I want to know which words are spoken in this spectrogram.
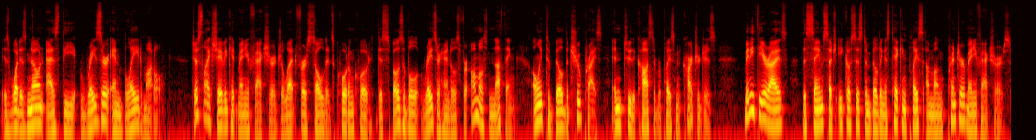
is what is known as the razor and blade model. Just like shaving kit manufacturer Gillette first sold its quote unquote disposable razor handles for almost nothing only to build the true price into the cost of replacement cartridges. Many theorize the same such ecosystem building is taking place among printer manufacturers.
